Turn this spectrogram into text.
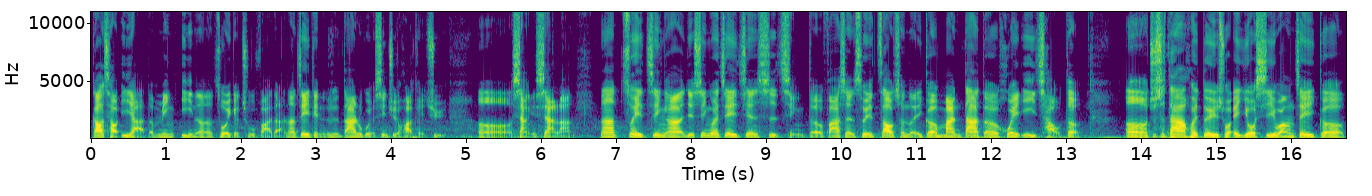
高桥易雅的名义呢做一个出发的。那这一点呢，就是大家如果有兴趣的话，可以去。呃，想一下啦。那最近啊，也是因为这一件事情的发生，所以造成了一个蛮大的回忆潮的。呃，就是大家会对于说，诶，游戏王这一个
